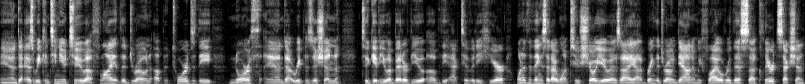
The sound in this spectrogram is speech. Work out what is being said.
And as we continue to uh, fly the drone up towards the north and uh, reposition to give you a better view of the activity here. One of the things that I want to show you as I uh, bring the drone down and we fly over this uh, cleared section,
